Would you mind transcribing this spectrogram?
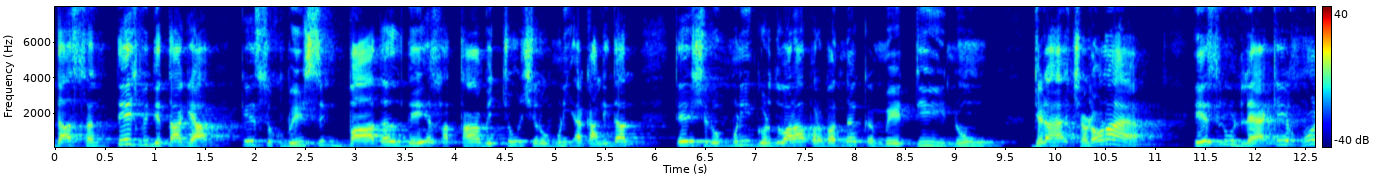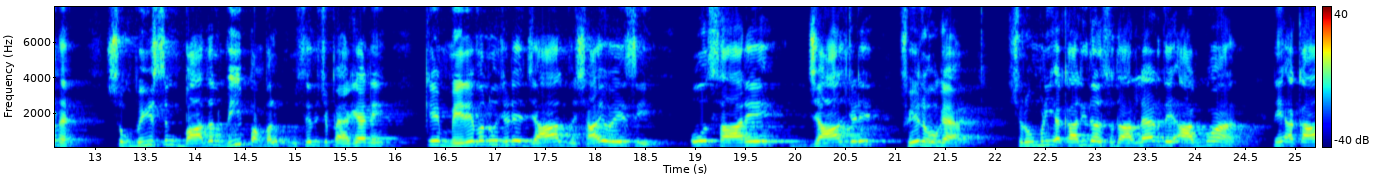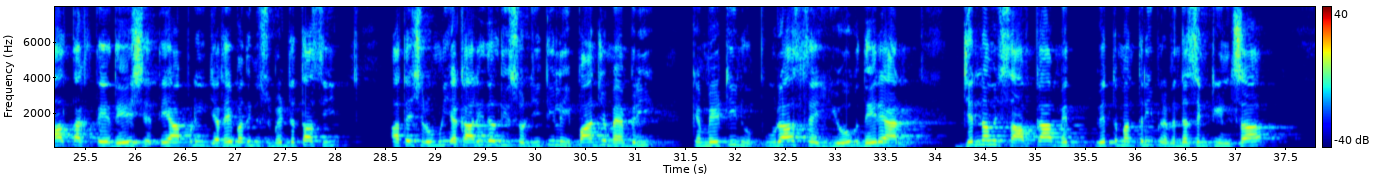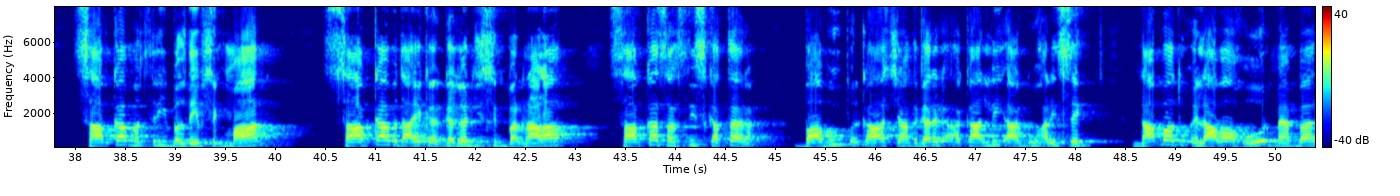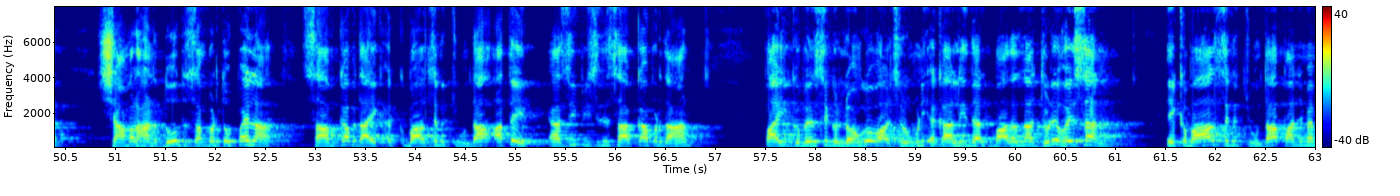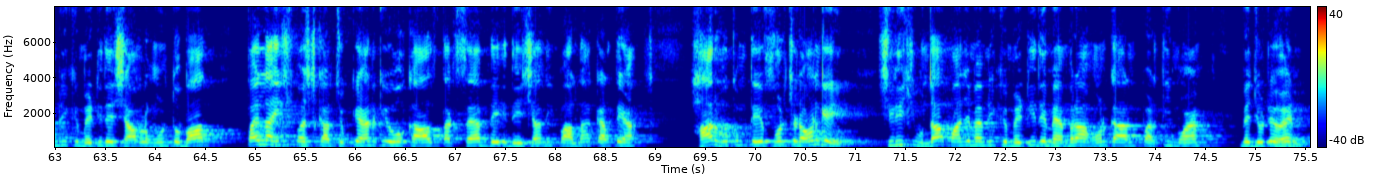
ਦਾ ਸੰਦੇਸ਼ ਵੀ ਦਿੱਤਾ ਗਿਆ ਕਿ ਸੁਖਬੀਰ ਸਿੰਘ ਬਾਦਲ ਦੇ ਹੱਥਾਂ ਵਿੱਚੋਂ ਸ਼੍ਰੋਮਣੀ ਅਕਾਲੀ ਦਲ ਤੇ ਸ਼੍ਰੋਮਣੀ ਗੁਰਦੁਆਰਾ ਪ੍ਰਬੰਧਕ ਕਮੇਟੀ ਨੂੰ ਜਿਹੜਾ ਹੈ ਛਡਾਉਣਾ ਹੈ। ਇਸ ਨੂੰ ਲੈ ਕੇ ਹੁਣ ਸੁਖਬੀਰ ਸਿੰਘ ਬਾਦਲ ਵੀ ਭੰਬਲ ਭੂਸੇ ਵਿੱਚ ਪੈ ਗਏ ਨੇ ਕਿ ਮੇਰੇ ਵੱਲੋਂ ਜਿਹੜੇ ਜਾਲ ਵਿਛਾਏ ਹੋਏ ਸੀ, ਉਹ ਸਾਰੇ ਜਾਲ ਜਿਹੜੇ ਫੇਲ ਹੋ ਗਏ। ਸ਼੍ਰੋਮਣੀ ਅਕਾਲੀ ਦਲ ਸੁਧਾਰ ਲਹਿਰ ਦੇ ਆਗੂਆਂ ਨੇ ਅਕਾਲ ਤਖਤ ਤੇ ਦੇਸ਼ ਤੇ ਆਪਣੀ ਜਥੇਬੰਦੀ ਨੂੰ ਸਮੇਟ ਦਿੱਤਾ ਸੀ ਅਤੇ ਸ਼੍ਰੋਮਣੀ ਅਕਾਲੀ ਦਲ ਦੀ ਸੁਰਜੀਤੀ ਲਈ ਪੰਜ ਮੈਂਬਰੀ ਕਮੇਟੀ ਨੂੰ ਪੂਰਾ ਸਹਿਯੋਗ ਦੇ ਰਹੇ ਹਨ, ਜਿਨ੍ਹਾਂ ਵਿੱਚ ਸਾਬਕਾ ਮਿਤ- ਵਿੱਤ ਮੰਤਰੀ ਪ੍ਰਵਿੰਦਰ ਸਿੰਘ ਢੀਂਡਸਾ, ਸਾਬਕਾ ਮੰਤਰੀ ਬਲਦੇਵ ਸਿੰਘ ਮਾਨ ਸਾਬਕਾ ਵਿਧਾਇਕ ਗਗਨਜੀਤ ਸਿੰਘ ਬਰਨਾਲਾ, ਸਾਬਕਾ ਸੰਸਦੀ ਸਕੱਤਰ ਬਾਬੂ ਪ੍ਰਕਾਸ਼ ਚੰਦ ਗਰਗ, ਅਕਾਲੀ ਆਗੂ ਹਰੀ ਸਿੰਘ, ਨਾਭਾ ਤੋਂ ਇਲਾਵਾ ਹੋਰ ਮੈਂਬਰ ਸ਼ਾਮਲ ਹਨ। 2 ਦਸੰਬਰ ਤੋਂ ਪਹਿਲਾਂ ਸਾਬਕਾ ਵਿਧਾਇਕ ਇਕਬਾਲ ਸਿੰਘ ਝੁੰਦਾ ਅਤੇ ਐਸਜੀਪੀਸੀ ਦੇ ਸਾਬਕਾ ਪ੍ਰਧਾਨ ਭਾਈ ਗੋਬਿੰਦ ਸਿੰਘ ਲੌਂਗੋਵਾਲ, ਸ਼੍ਰੋਮਣੀ ਅਕਾਲੀ ਦਲ ਬਾਦਲ ਨਾਲ ਜੁੜੇ ਹੋਏ ਸਨ। ਇਕਬਾਲ ਸਿੰਘ ਝੁੰਦਾ ਪੰਜ ਮੈਂਬਰੀ ਕਮੇਟੀ ਦੇ ਸ਼ਾਮਲ ਹੋਣ ਤੋਂ ਬਾਅਦ ਪਹਿਲਾਂ ਹੀ ਸਪਸ਼ਟ ਕਰ ਚੁੱਕੇ ਹਨ ਕਿ ਉਹ ਅਕਾਲ ਤਖਤ ਸਾਹਿਬ ਦੇ ਆਦੇਸ਼ਾਂ ਦੀ ਪਾਲਣਾ ਕਰਦੇ ਹਨ ਹਰ ਹੁਕਮ ਤੇ ਫੁੱਲ ਚੜਾਉਣਗੇ। ਸ਼੍ਰੀ ਝੁੰਦਾ ਪੰਜ ਮੈਂਬਰੀ ਕਮੇਟੀ ਦੇ ਮੈਂਬਰਾਂ ਹੋਣ ਕਾਰਨ ਭਰਤੀ ਮੁਹਿੰਮ ਵਿੱਚ ਜੁਟੇ ਹੋਏ ਹਨ।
